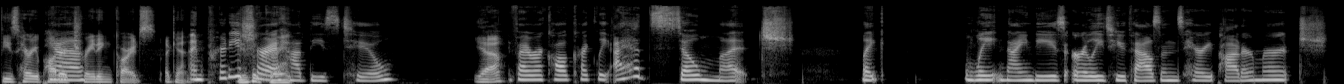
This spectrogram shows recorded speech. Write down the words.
these Harry Potter Yeah. trading cards again. I'm pretty These sure I had these too. Yeah. If I recall correctly, I had so much like late 90s, early 2000s Harry Potter merch.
